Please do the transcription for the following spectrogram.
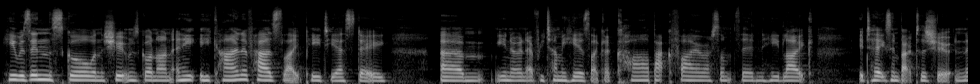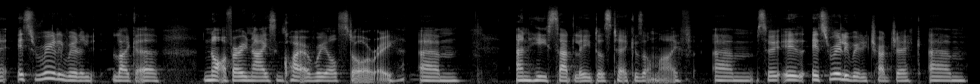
He was in the school when the shooting was going on, and he, he kind of has like PTSD. Um, you know, and every time he hears like a car backfire or something, he like it takes him back to the shoot, and it's really, really like a not a very nice and quite a real story. Um, and he sadly does take his own life. Um, so it, it's really, really tragic, um,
